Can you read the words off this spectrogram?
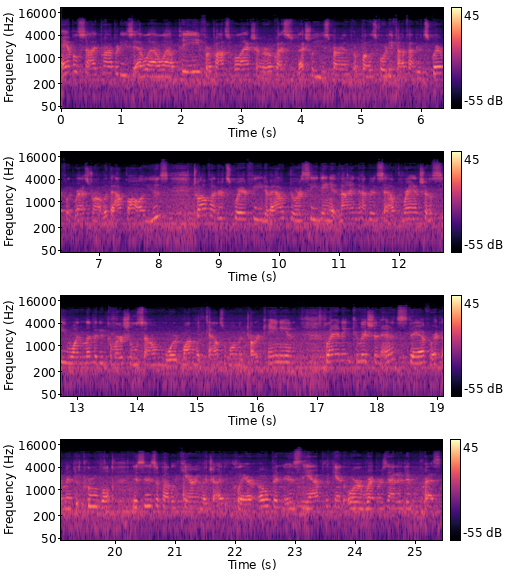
Ambleside Properties LLLP, for possible action or request special use permit, proposed 4,500 square foot restaurant with alcohol use, 1,200 square feet of outdoor seating at 900 South Rancho, C1 Limited Commercial Zone, Ward 1, with Councilwoman Tarkanian. Planning Commission and staff recommend approval. This is a public hearing which I declare open. Is the applicant or representative present?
